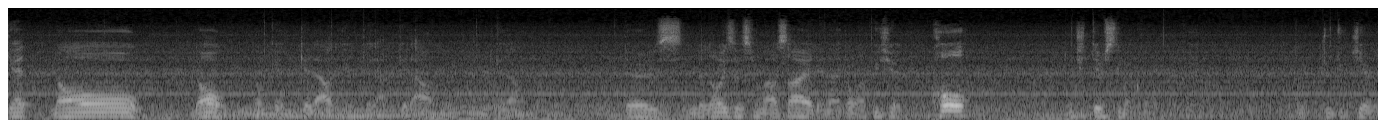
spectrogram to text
Get no, no, no. Get get out of here. Get out. Get out. Get out. There's the noises from outside, and I don't appreciate. It. Coal. Don't you dare steal my coal. Okay. Don't do you dare.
